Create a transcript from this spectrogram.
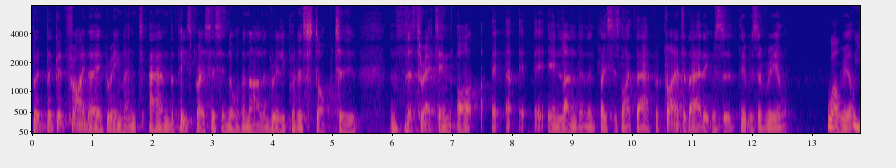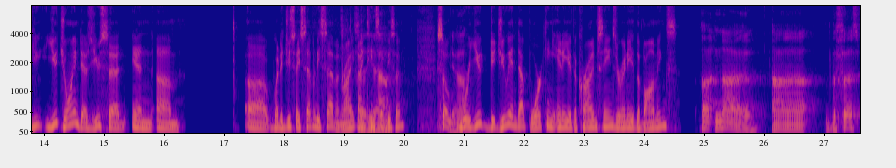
but the Good Friday Agreement and the peace process in Northern Ireland really put a stop to the threat in uh, in London and places like that. But prior to that, it was a it was a real. Well, a real... you you joined as you said in um, uh, what did you say? Seventy seven, right? Nineteen seventy seven. So, yeah. were you? Did you end up working any of the crime scenes or any of the bombings? Uh, no. Uh, the first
